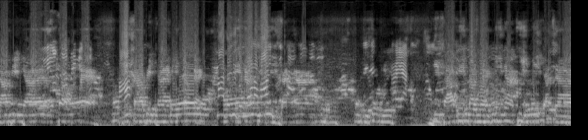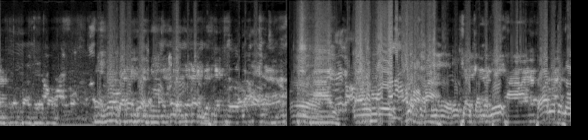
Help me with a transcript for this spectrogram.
สาพี่ชายพ่อแม่พี่สาพี่ชายพี่น่าจะอยู่ตรงนู้นละมั้งพี่สาวพี่ตำแหน่งมีหน้าที่มีการงานมีโยกจะได้เลื่อนมีเงินเดือนจะได้เลื่อนเงินเธอแล้วแค่นะพี่ชายเราดูเพื่อนกันเราช่วยกันแบบนี้ขออนุโมทนา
